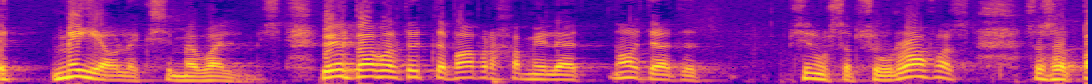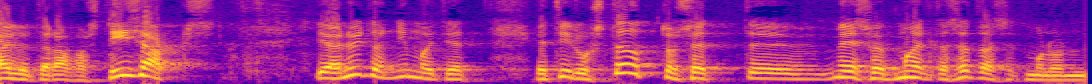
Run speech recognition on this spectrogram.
et meie oleksime valmis. ühel päeval ta ütleb Abrahamile, et no tead, et sinust saab suur rahvas, sa saad paljude rahvaste isaks ja nüüd on niimoodi, et, et ilus tõotus, et äh, mees võib mõelda sedasi, et mul on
